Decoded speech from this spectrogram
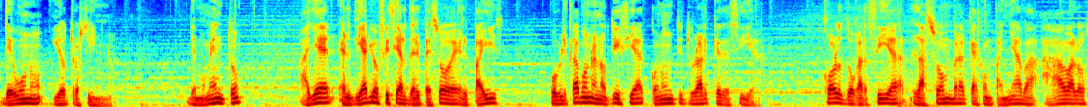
de uno y otro signo. De momento, Ayer el diario oficial del PSOE, El País, publicaba una noticia con un titular que decía, Coldo García, la sombra que acompañaba a Ábalos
